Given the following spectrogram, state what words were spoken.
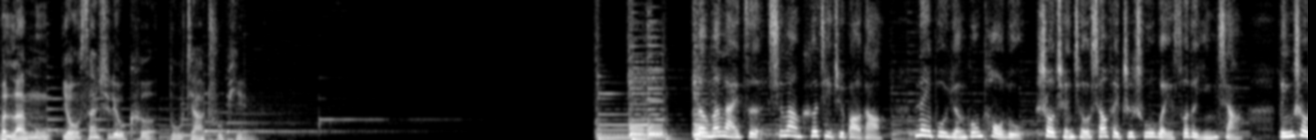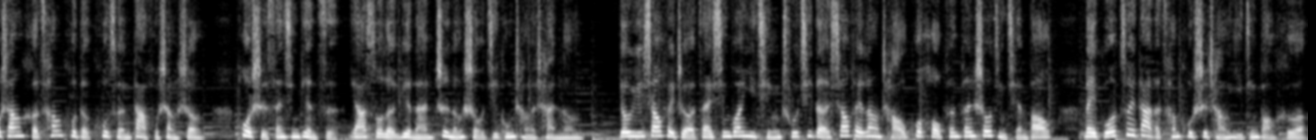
本栏目由三十六氪独家出品。本文来自新浪科技。据报道，内部员工透露，受全球消费支出萎缩的影响，零售商和仓库的库存大幅上升，迫使三星电子压缩了越南智能手机工厂的产能。由于消费者在新冠疫情初期的消费浪潮过后纷纷收紧钱包，美国最大的仓库市场已经饱和，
